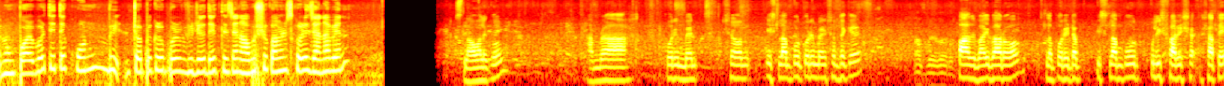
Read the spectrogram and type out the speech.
এবং পরবর্তীতে কোন টপিকের উপর ভিডিও দেখতে চান, অবশ্যই কমেন্টস করে জানাবেন। আসসালামু আলাইকুম। আমরা করিম ম্যানশন ইসলামপুর করিম ম্যানশন থেকে পাঁচ বাই বারো। ইসলামপুর এটা ইসলামপুর পুলিশ ফাঁড়ির সাথে।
